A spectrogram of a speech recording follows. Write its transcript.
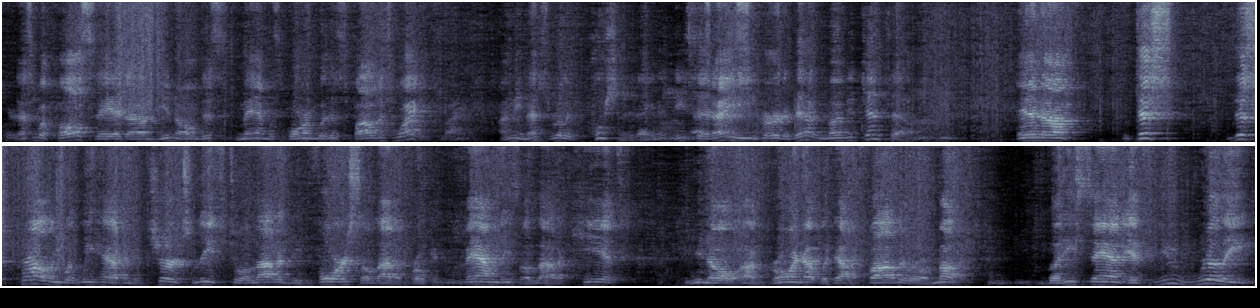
church. That's what Paul said. Um, you know, this man was born with his father's wife. Right, I mean, that's really pushing it, ain't it? He Mm, said, I ain't even heard of that among the Gentiles. And uh, this this problem what we have in the church leads to a lot of divorce, a lot of broken families, a lot of kids, you know, uh, growing up without a father or a mother. But he's saying if you really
